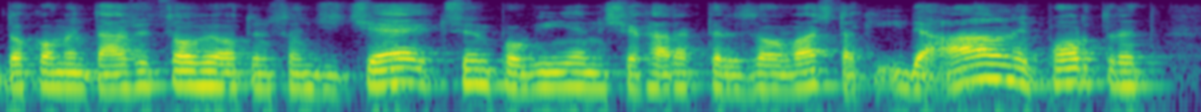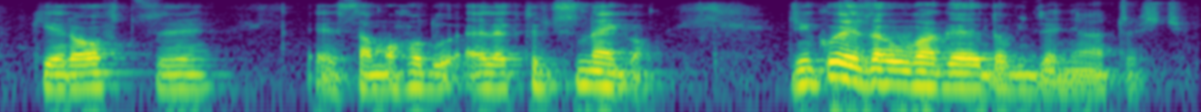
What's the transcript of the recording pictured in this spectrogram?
do komentarzy, co Wy o tym sądzicie, czym powinien się charakteryzować taki idealny portret kierowcy e, samochodu elektrycznego. Dziękuję za uwagę, do widzenia, cześć.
